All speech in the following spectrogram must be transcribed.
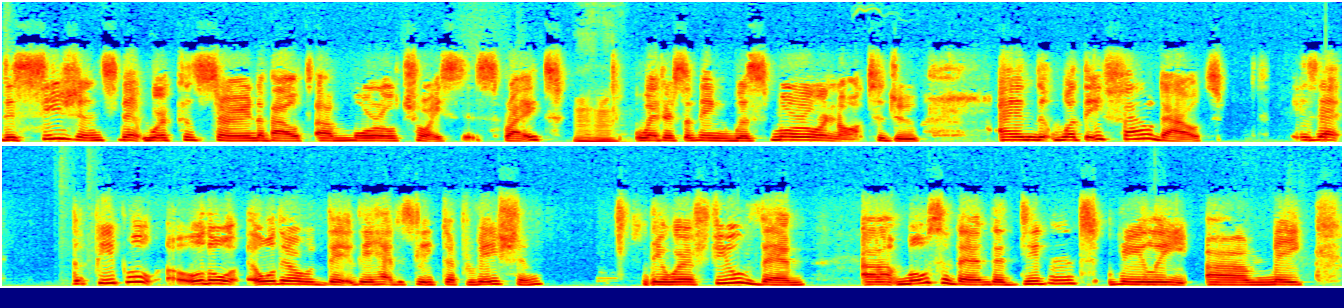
decisions that were concerned about uh, moral choices, right? Whether something was moral or not to do. And what they found out is that the people, although although they, they had sleep deprivation, there were a few of them, uh, most of them that didn't really um, make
